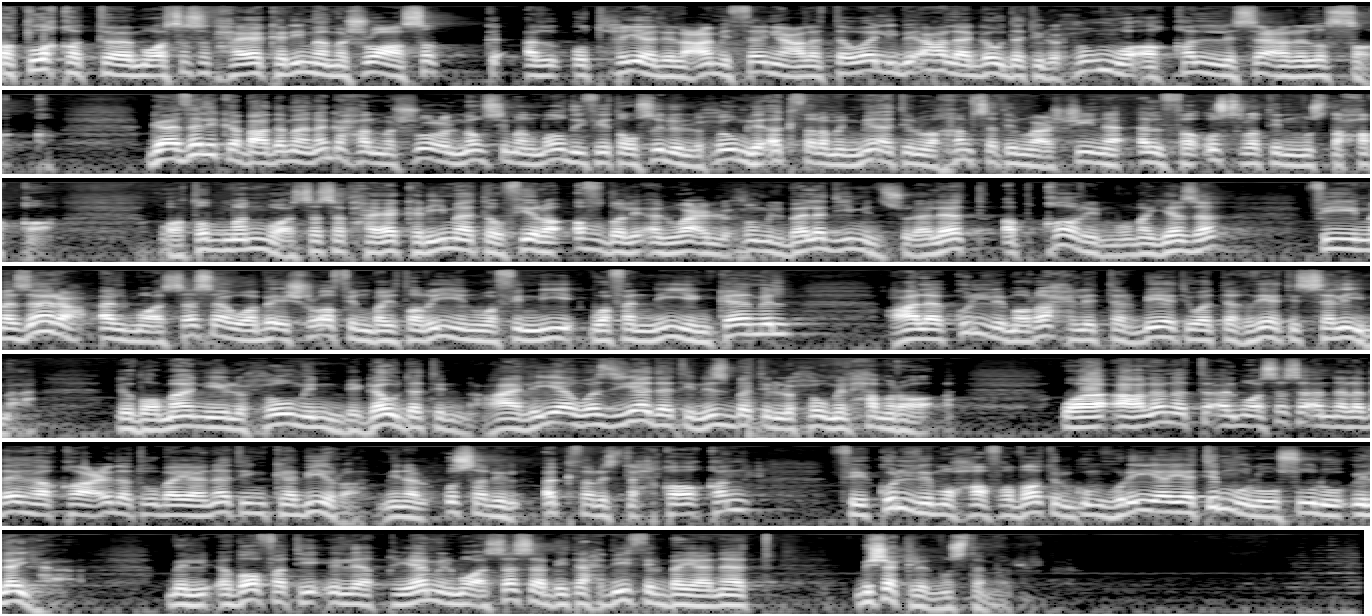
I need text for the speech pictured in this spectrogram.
أطلقت مؤسسة حياة كريمة مشروع صك الأضحية للعام الثاني على التوالي بأعلى جودة لحوم وأقل سعر للصق جاء ذلك بعدما نجح المشروع الموسم الماضي في توصيل اللحوم لأكثر من 125 ألف أسرة مستحقة. وتضمن مؤسسة حياة كريمة توفير أفضل أنواع اللحوم البلدي من سلالات أبقار مميزة في مزارع المؤسسة وبإشراف بيطري وفني, وفني كامل على كل مراحل التربية والتغذية السليمة. لضمان لحوم بجودة عالية وزيادة نسبة اللحوم الحمراء. وأعلنت المؤسسة أن لديها قاعدة بيانات كبيرة من الأسر الأكثر استحقاقا في كل محافظات الجمهورية يتم الوصول إليها بالإضافة إلى قيام المؤسسة بتحديث البيانات بشكل مستمر.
